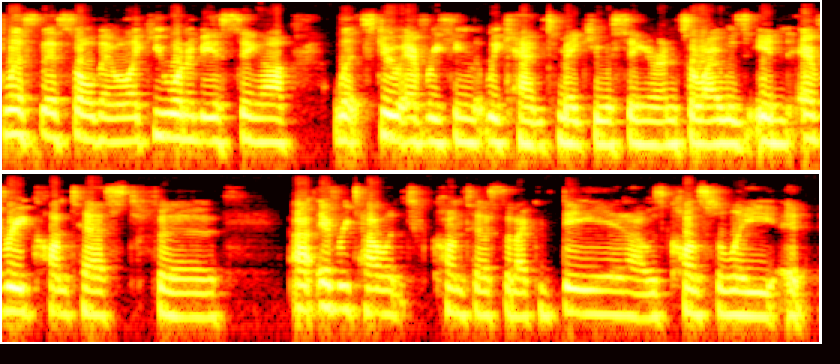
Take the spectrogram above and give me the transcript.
bless their soul, they were like, "You want to be a singer? Let's do everything that we can to make you a singer." And so I was in every contest for uh, every talent contest that I could be in. I was constantly at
